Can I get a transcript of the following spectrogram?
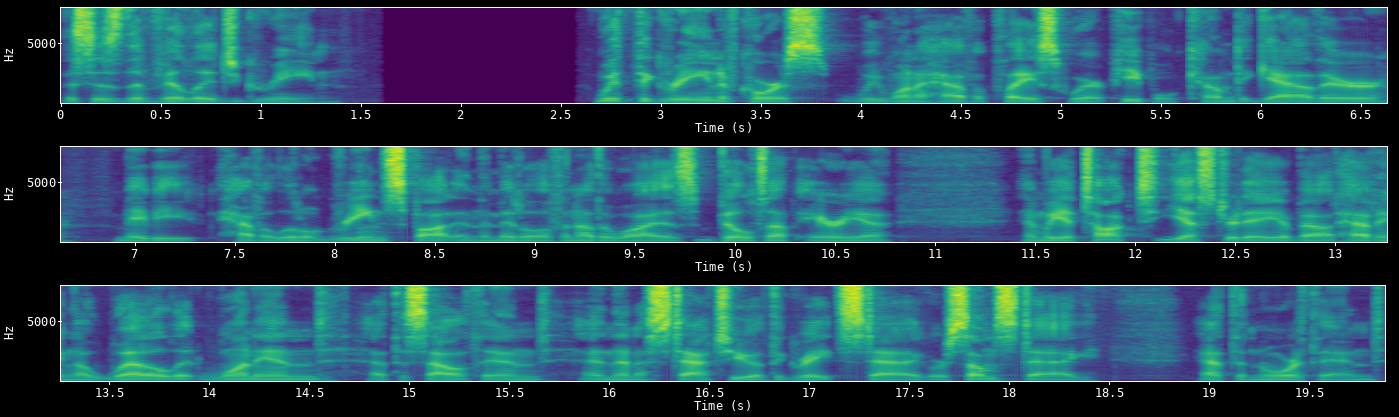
This is the village green. With the green, of course, we want to have a place where people come to gather, maybe have a little green spot in the middle of an otherwise built up area. And we had talked yesterday about having a well at one end, at the south end, and then a statue of the great stag or some stag at the north end.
